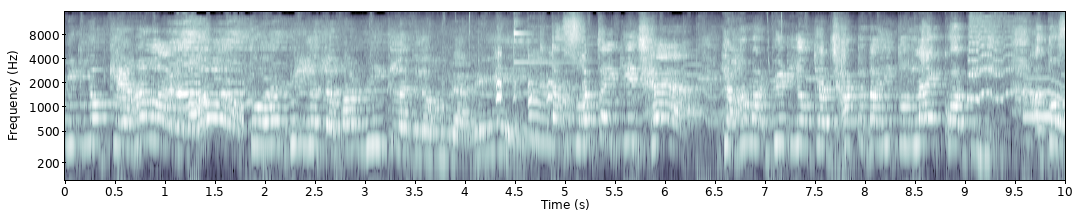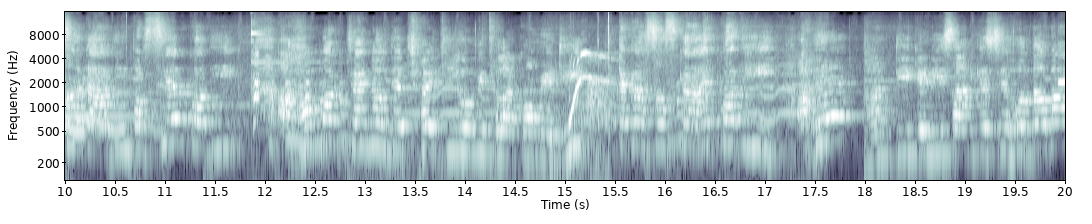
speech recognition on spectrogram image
वीडियो तोहर वीडियो तो बड़ नीक लगलो हमरा रे। त सोचे की छै कि हमर वीडियो के झट दही तू लाइक क दी, आ दोसर के आदमी पर शेयर क दी। आ हमर चैनल जे छै जियो मिथिला कॉमेडी तकरा सब्सक्राइब क दी। अहे घंटी के निशान के सेहो दबा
